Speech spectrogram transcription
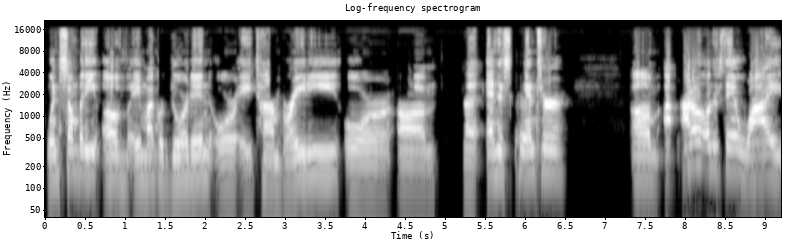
when somebody of a Michael Jordan or a Tom Brady or um, uh, Enes Kanter, um, I, I don't understand why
